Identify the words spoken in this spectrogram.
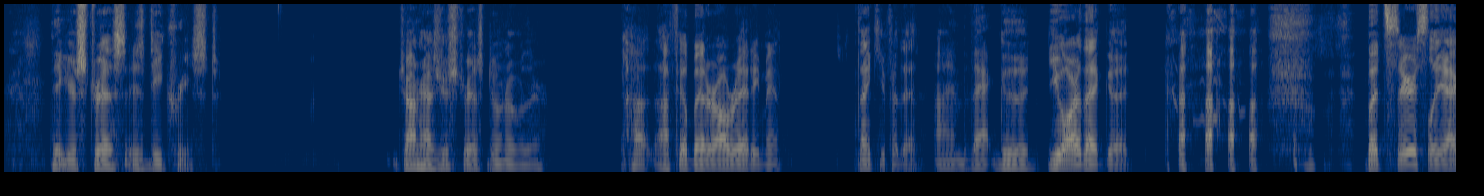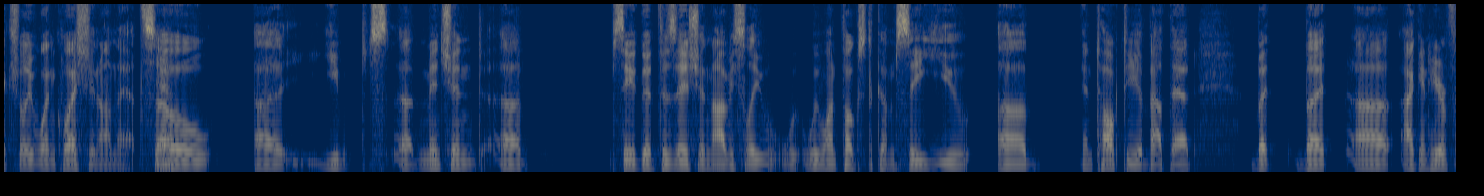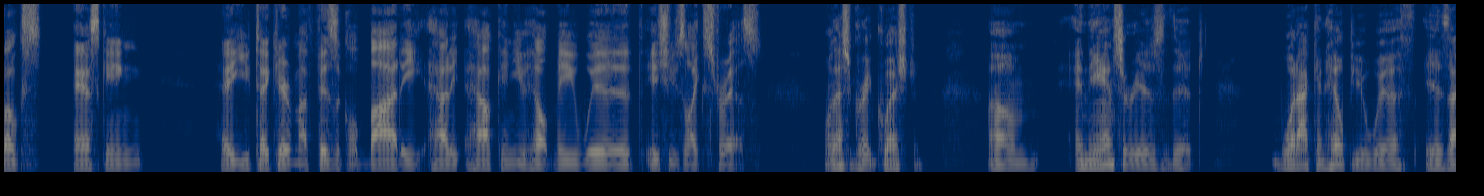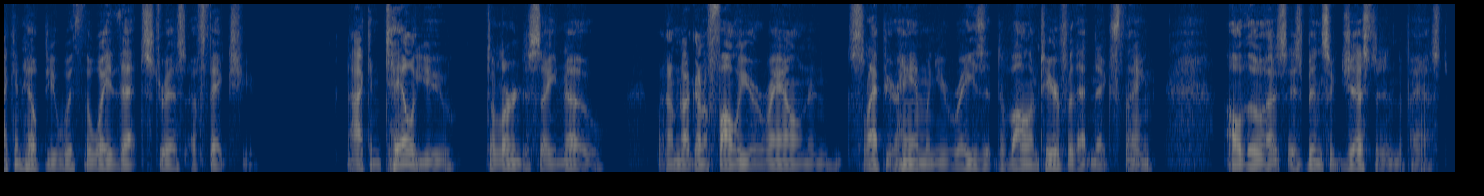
that your stress is decreased. John, how's your stress doing over there? I, I feel better already, man. Thank you for that. I am that good. You are that good. but seriously, actually, one question on that. So, yeah. uh, you uh, mentioned uh, see a good physician. Obviously, w- we want folks to come see you uh, and talk to you about that. But but uh, I can hear folks asking, "Hey, you take care of my physical body. How do how can you help me with issues like stress?" Well, that's a great question. Um, and the answer is that what I can help you with is I can help you with the way that stress affects you. Now, I can tell you to learn to say no, but I'm not going to follow you around and slap your hand when you raise it to volunteer for that next thing, although it's been suggested in the past.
